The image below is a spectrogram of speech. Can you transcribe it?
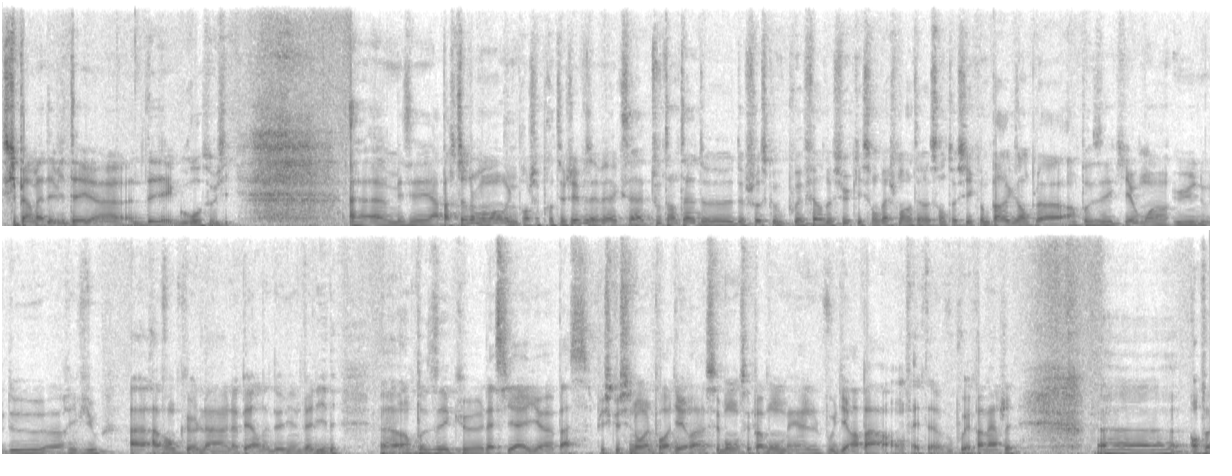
ce qui permet d'éviter des gros soucis. Euh, mais à partir du moment où une branche est protégée, vous avez accès à tout un tas de, choses que vous pouvez faire dessus qui sont vachement intéressantes aussi, comme par exemple euh, imposer qu'il y ait au moins une ou deux euh, reviews avant que la, la ne devienne valide. Imposer que la CI passe, puisque sinon elle pourra dire c'est bon, c'est pas bon, mais elle vous dira pas en fait vous pouvez pas merger. enfin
